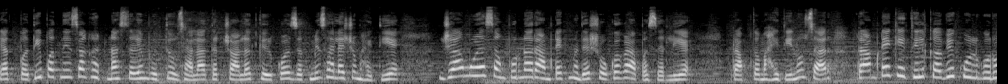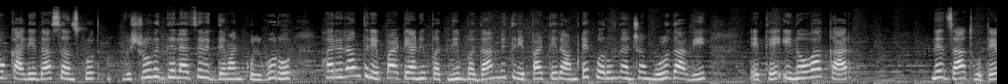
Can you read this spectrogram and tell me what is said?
यात पती पत्नीचा घटनास्थळी मृत्यू झाला तर चालक किरकोळ जखमी झाल्याची माहिती आहे. ज्यामुळे संपूर्ण रामटेकमध्ये शोककळा पसरली आहे. प्राप्त माहितीनुसार रामटेक येथील कवी कुलगुरू कालिदास संस्कृत विश्वविद्यालयाचे विद्यमान कुलगुरू हरेराम त्रिपाठी आणि पत्नी बदामी त्रिपाठी रामटेकवरून त्यांच्या मूळ गावी येथे इनोव्हा कार ने जात होते.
